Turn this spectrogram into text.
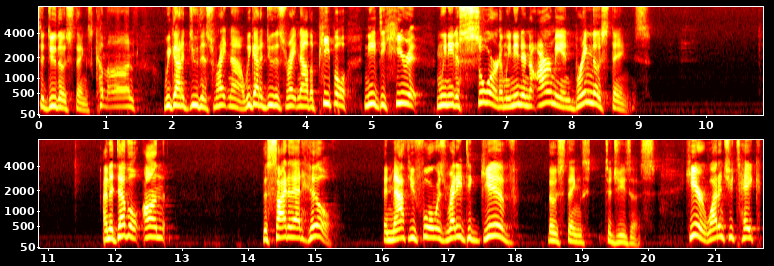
to do those things. Come on, we got to do this right now. We got to do this right now. The people need to hear it. And we need a sword and we need an army and bring those things. And the devil on the side of that hill in Matthew 4 was ready to give those things to Jesus. Here, why don't you take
